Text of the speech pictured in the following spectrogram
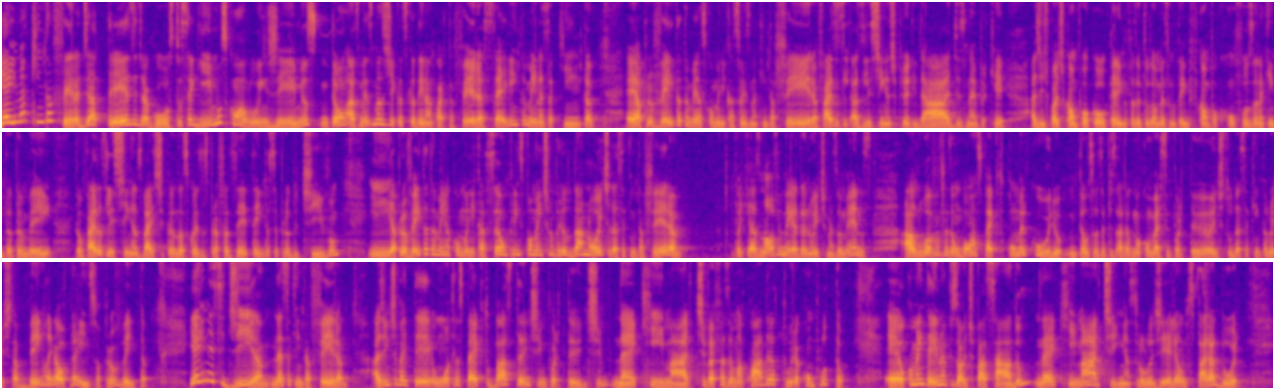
E aí na quinta-feira, dia 13 de agosto, seguimos com a lua em Gêmeos. Então as mesmas dicas que eu dei na quarta-feira seguem também nessa quinta. É, aproveita também as comunicações na quinta-feira, faz as, as, listinhas de prioridades, né? Porque a gente pode ficar um pouco querendo fazer tudo ao mesmo tempo ficar um pouco confuso na quinta também. Então faz as listinhas, vai esticando as coisas para fazer, tenta ser produtivo e aproveita também a comunicação, principalmente no período da noite dessa quinta-feira, porque às nove e meia da noite, mais ou menos, a Lua vai fazer um bom aspecto com Mercúrio. Então, se você precisar de alguma conversa importante, tudo essa quinta noite está bem legal para isso. Aproveita. E aí, nesse dia, nessa quinta-feira, a gente vai ter um outro aspecto bastante importante, né? Que Marte vai fazer uma quadratura com Plutão. É, eu comentei no episódio passado, né, que Marte, em astrologia, ele é um disparador.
